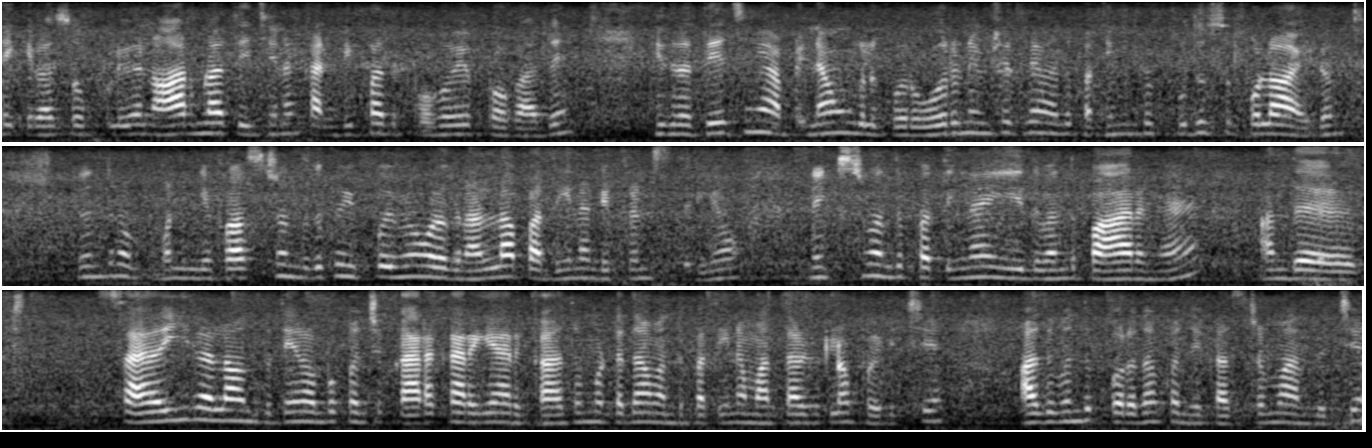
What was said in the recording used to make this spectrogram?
தேய்க்கிற சோப்புலையோ நார்மலாக தேய்ச்சிங்கன்னா கண்டிப்பாக அது போகவே போகாது. இதில் தேய்ச்சிங்க அப்படின்னா உங்களுக்கு ஒரு ஒரு நிமிஷத்துலேயே வந்து பார்த்தீங்கன்னா புதுசு போல் ஆகிடும் இது வந்து ரொம்ப நீங்கள் ஃபஸ்ட் இருந்ததுக்கும் இப்போயுமே உங்களுக்கு நல்லா பார்த்தீங்கன்னா டிஃப்ரென்ஸ் தெரியும். நெக்ஸ்ட் வந்து பார்த்திங்கன்னா இது வந்து பாருங்கள் அந்த சைலெல்லாம் வந்து பார்த்திங்கன்னா ரொம்ப கொஞ்சம் கரை கரையாக இருக்குது அது மட்டும் தான் வந்து பார்த்திங்கன்னா மற்ற அழுக்கெலாம் போயிடுச்சு. அது வந்து போகிறதா கொஞ்சம் கஷ்டமாக இருந்துச்சு.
